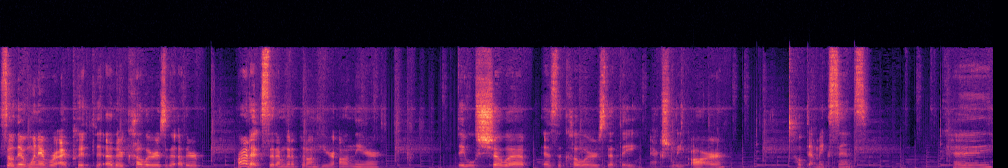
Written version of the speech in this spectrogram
so that whenever I put the other colors, the other products that I'm going to put on here on there, they will show up as the colors that they actually are. I hope that makes sense. Okay.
